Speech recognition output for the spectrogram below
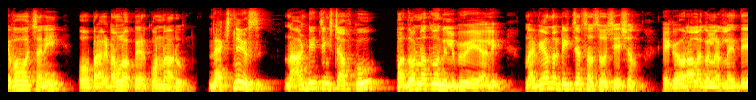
ఇవ్వవచ్చని ఓ ప్రకటనలో పేర్కొన్నారు. Next news. నాన్ టీచింగ్ స్టాఫ్కు పదోన్నతులు నిలిపివేయాలి. Navyandhra teachers association. ఇక వివరాలకు వెళ్ళినట్లయితే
